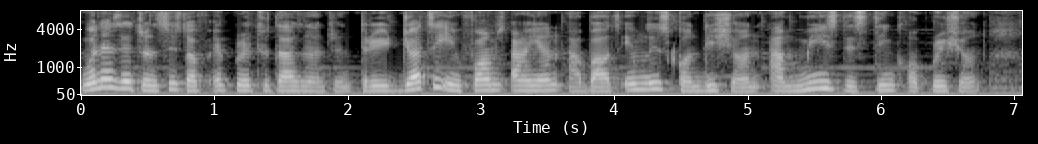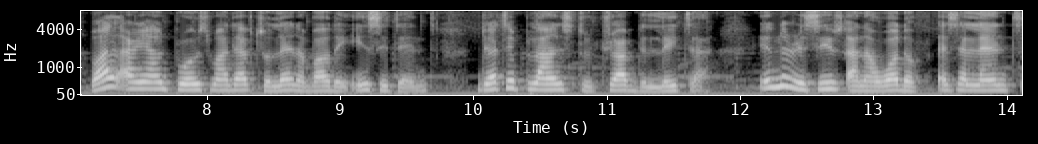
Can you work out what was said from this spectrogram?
Wednesday, 26th of April 2023, Jyoti informs Aryan about Imli's condition and meets the sting operation. While Aryan probes Madhav to learn about the incident, Jyoti plans to trap the latter. Imli receives an award of excellence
